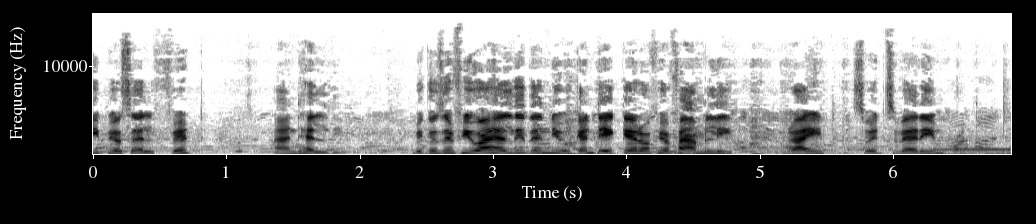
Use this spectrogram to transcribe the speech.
keep yourself fit and healthy because if you are healthy then you can take care of your family right so it's very important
